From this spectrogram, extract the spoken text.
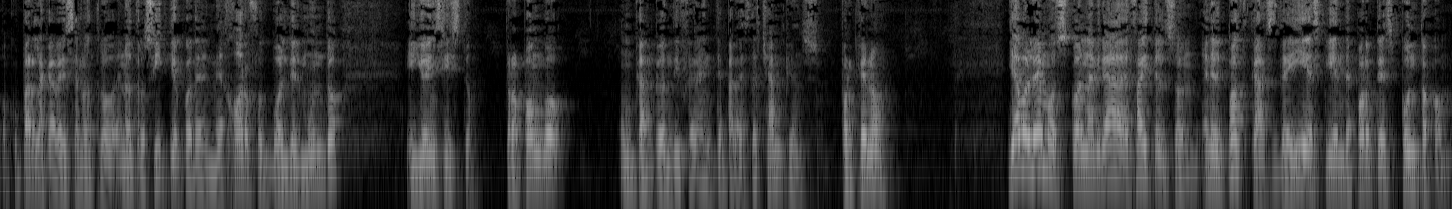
ocupar la cabeza en otro, en otro sitio con el mejor fútbol del mundo. Y yo insisto, propongo un campeón diferente para esta Champions. ¿Por qué no? Ya volvemos con la mirada de Faitelson en el podcast de espndeportes.com.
